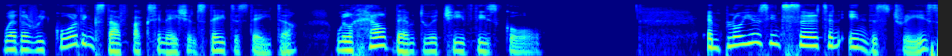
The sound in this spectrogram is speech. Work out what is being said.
whether recording staff vaccination status data will help them to achieve this goal. Employers in certain industries,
